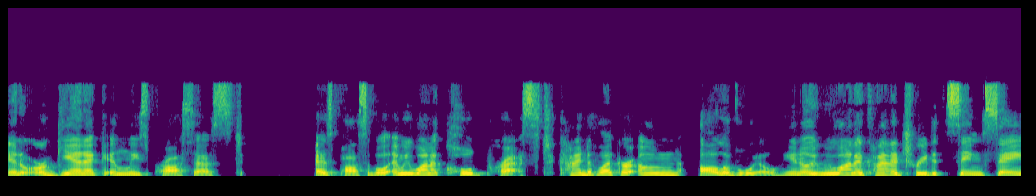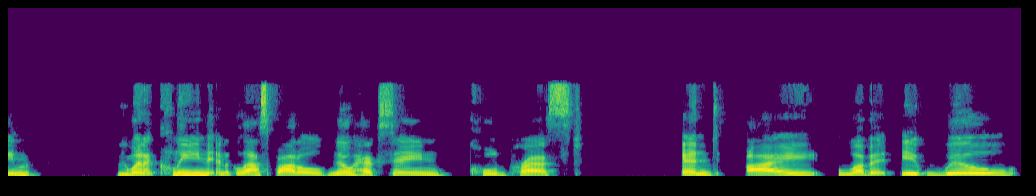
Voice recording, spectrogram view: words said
and organic and least processed as possible. And we want it cold pressed, kind of like our own olive oil. You know, we want to kind of treat it same same. We want it clean in a glass bottle, no hexane, cold pressed and I love it. It will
